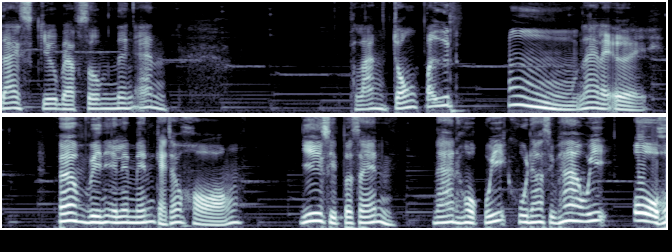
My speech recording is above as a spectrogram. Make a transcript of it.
ได้สกิลแบบซุ่มหนึ่งอัน ลังจงปืดอืมได้อะไรเอ่ย เพิ่มวินเอลิเมนต์แก่เจ้าของ 20%นาน 6 วิคูลดาว15 วิ โอ้โห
